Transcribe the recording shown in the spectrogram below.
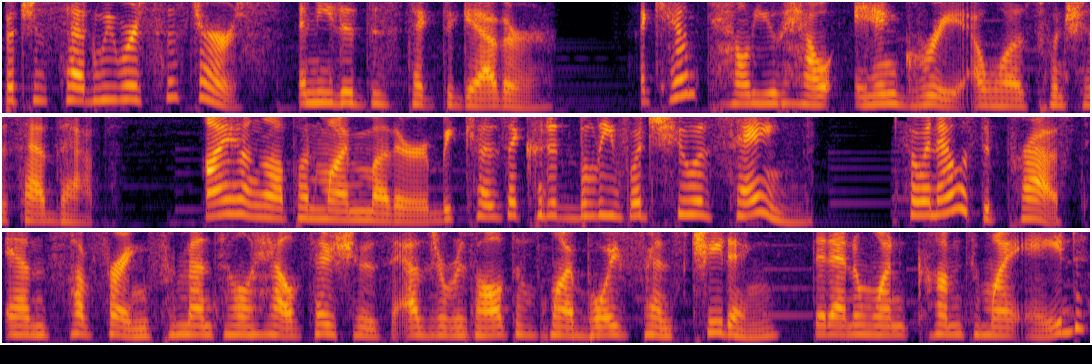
But she said we were sisters and needed to stick together. I can't tell you how angry I was when she said that. I hung up on my mother because I couldn't believe what she was saying. So when I was depressed and suffering from mental health issues as a result of my boyfriend's cheating, did anyone come to my aid?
